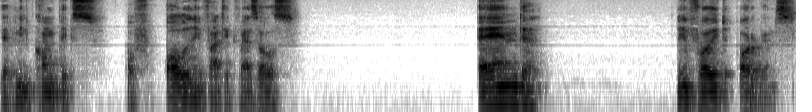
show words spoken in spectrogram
that means complex of all lymphatic vessels, and lymphoid organs.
